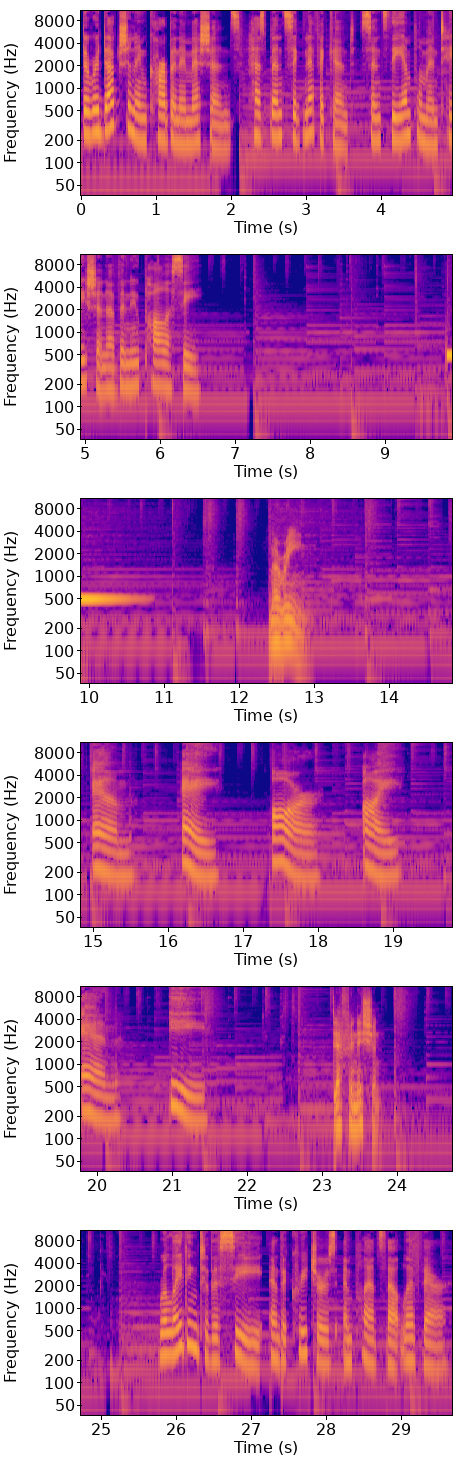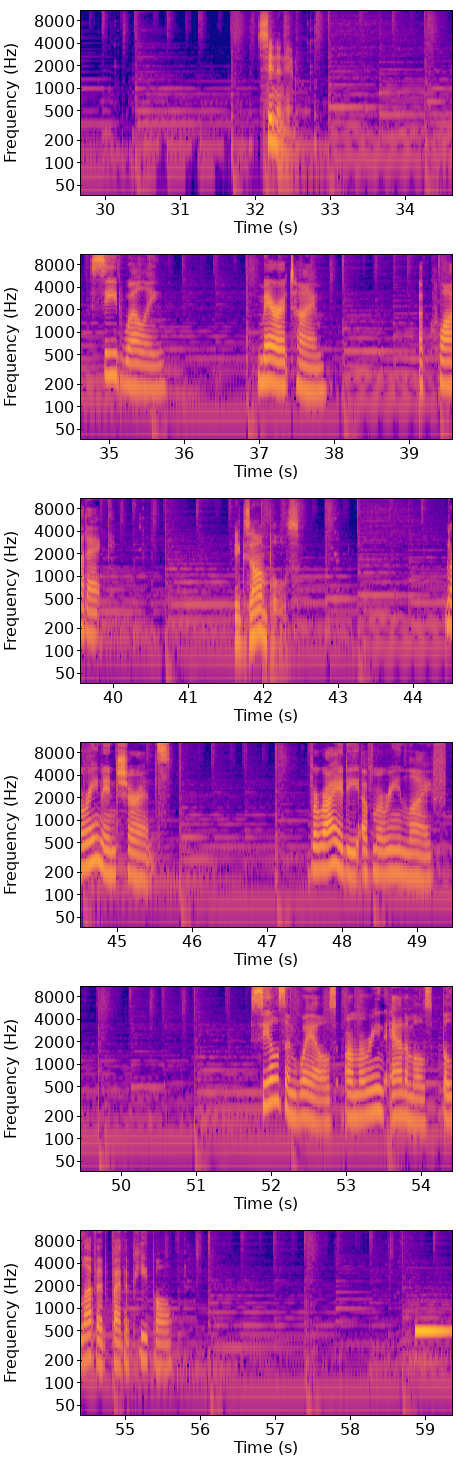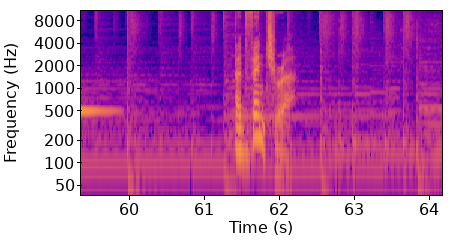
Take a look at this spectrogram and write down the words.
The reduction in carbon emissions has been significant since the implementation of the new policy. Marine. M. A. R. I. N. E. Definition Relating to the sea and the creatures and plants that live there. Synonym Sea dwelling, Maritime, Aquatic. Examples Marine insurance. Variety of marine life. Seals and whales are marine animals beloved by the people. Adventurer.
